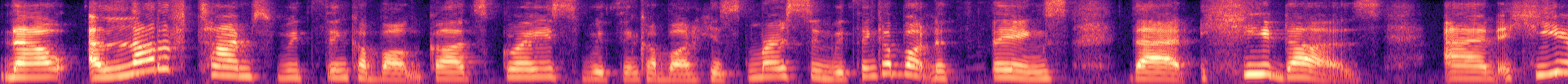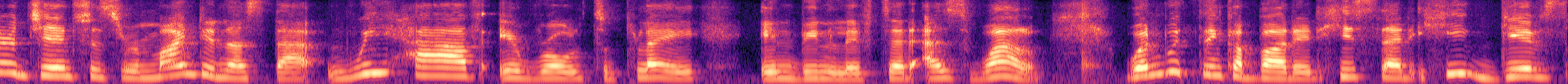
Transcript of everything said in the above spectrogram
Now, a lot of times we think about God's grace, we think about His mercy, we think about the things that He does. And here, James is reminding us that we have a role to play in being lifted as well. When we think about it, he said he gives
